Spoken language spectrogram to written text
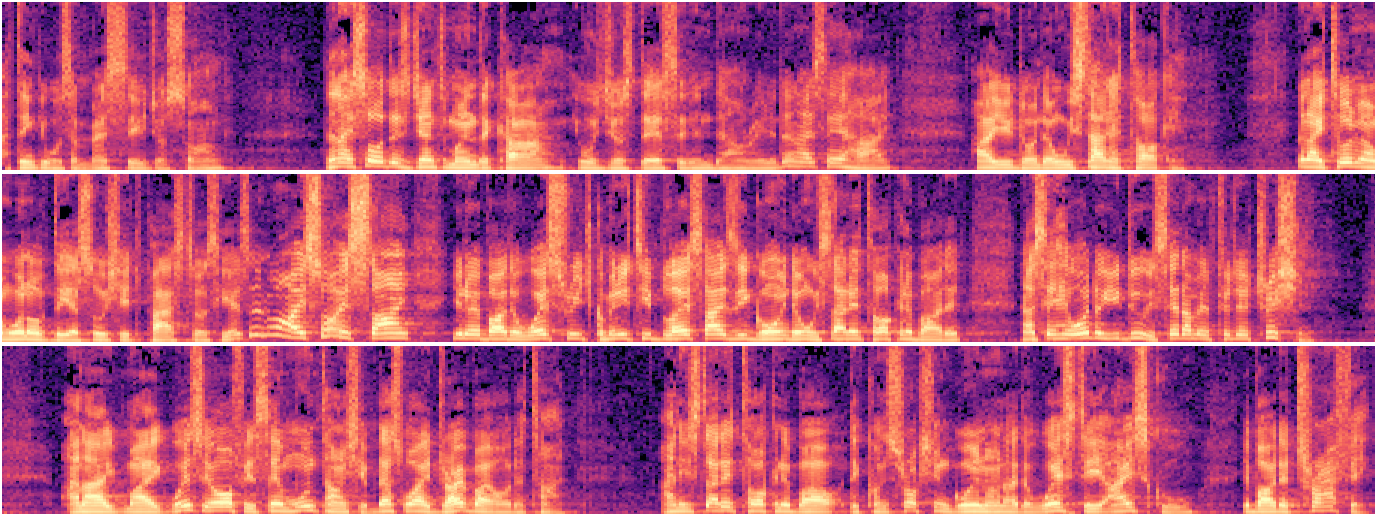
I think it was a message or song. Then I saw this gentleman in the car. He was just there sitting down reading. Then I say, Hi, how you doing? Then we started talking. Then I told him I'm one of the associate pastors here. I said, No, I saw a sign, you know, about the West Ridge Community Bless. How's it going? Then we started talking about it. And I said, Hey, what do you do? He said, I'm a pediatrician. And I, my, where's the office? He said, Moon Township. That's why I drive by all the time. And he started talking about the construction going on at the West State High School, about the traffic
